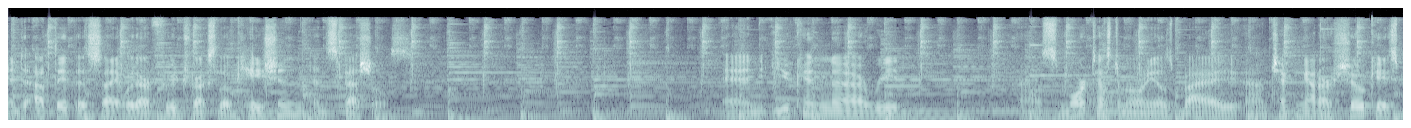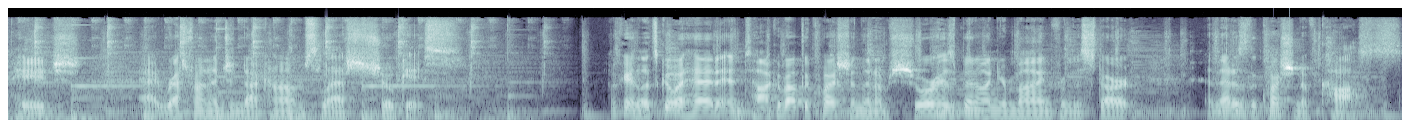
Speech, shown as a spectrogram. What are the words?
and to update the site with our food truck's location and specials. And you can uh, read uh, some more testimonials by um, checking out our showcase page at restaurantengine.com/showcase. Okay, let's go ahead and talk about the question that I'm sure has been on your mind from the start and that is the question of costs.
